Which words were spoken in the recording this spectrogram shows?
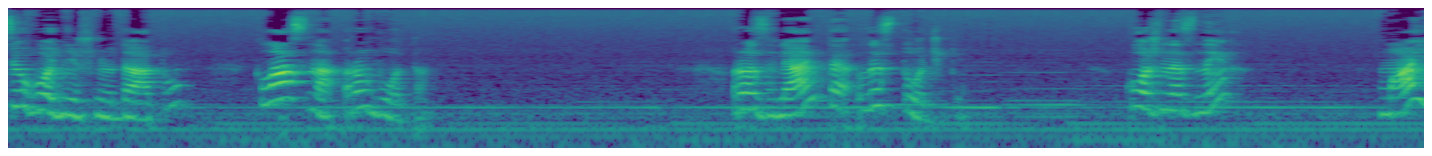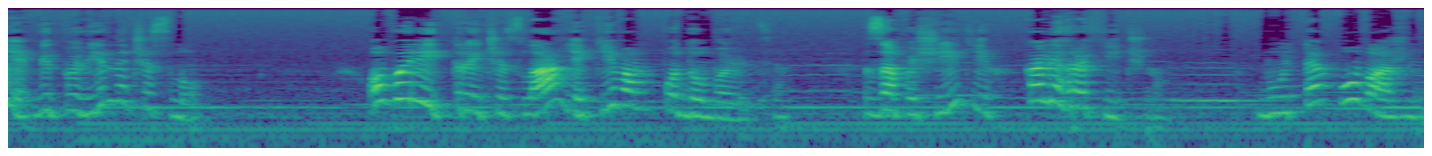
сьогоднішню дату. Класна робота. Розгляньте листочки. Кожне з них має відповідне число. Оберіть три числа, які вам подобаються. Запишіть їх каліграфічно. Будьте уважні.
